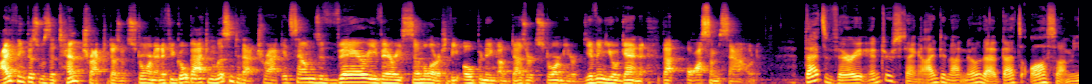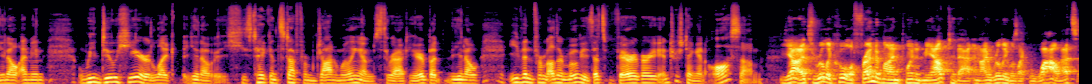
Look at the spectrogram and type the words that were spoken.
I think this was a temp track to Desert Storm. And if you go back and listen to that track, it sounds very, very similar to the opening of Desert Storm here, giving you again that awesome sound. That's very interesting. I did not know that. That's awesome. You know, I mean, we do hear like, you know, he's taken stuff from John Williams throughout here, but you know, even from other movies, that's very very interesting and awesome. Yeah, it's really cool. A friend of mine pointed me out to that and I really was like, "Wow, that's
